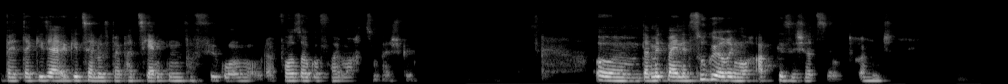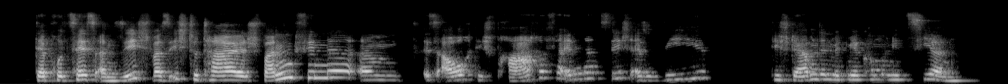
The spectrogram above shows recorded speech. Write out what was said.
da geht ja, geht's ja los bei Patientenverfügung oder Vorsorgevollmacht zum Beispiel. Ähm, damit meine Zugehörigen auch abgesichert sind. Und der Prozess an sich, was ich total spannend finde, ähm, ist auch, die Sprache verändert sich, also wie die Sterbenden mit mir kommunizieren.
